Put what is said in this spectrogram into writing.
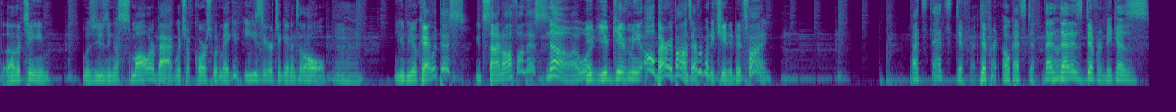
the other team was using a smaller bag, which of course would make it easier to get into the hole, mm-hmm. you'd be okay with this? You'd sign off on this? No, I You'd, wouldn't. you'd give me, oh, Barry Bonds, everybody cheated. It's fine. That's that's different. Different. Okay. That's different. That that is different because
